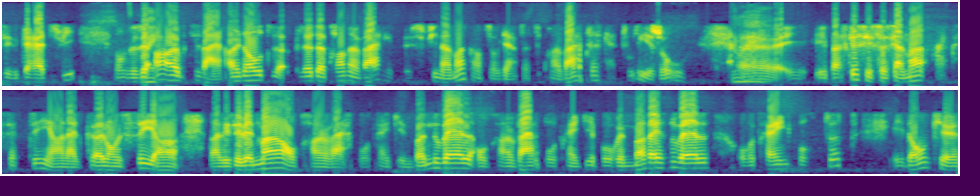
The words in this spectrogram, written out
c'est gratuit. Donc, de dire ah, un petit verre, un autre là. Puis là, de prendre un verre. Et finalement, quand tu regardes ça, tu prends un verre presque à tous les jours. Euh, et, parce que c'est socialement accepté, hein, l'alcool, on le sait, hein, dans les événements, on prend un verre pour trinquer une bonne nouvelle, on prend un verre pour trinquer pour une mauvaise nouvelle, on va pour tout. Et donc, euh,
